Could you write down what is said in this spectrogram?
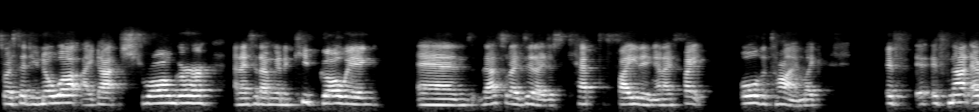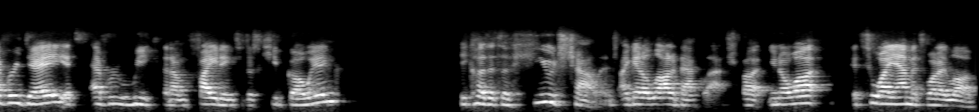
So I said, you know what? I got stronger and I said I'm going to keep going and that's what I did. I just kept fighting and I fight all the time. Like if if not every day, it's every week that I'm fighting to just keep going because it's a huge challenge. I get a lot of backlash, but you know what? It's who I am. It's what I love.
